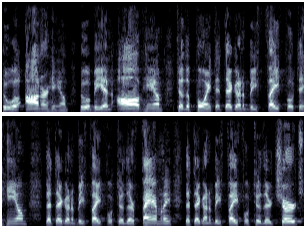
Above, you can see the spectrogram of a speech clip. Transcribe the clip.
who will honor Him, who will be in awe of Him to the point that they're going to be faithful to Him, that they're going to be faithful to their family, that they're going to be faithful to their church,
